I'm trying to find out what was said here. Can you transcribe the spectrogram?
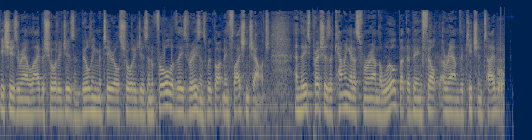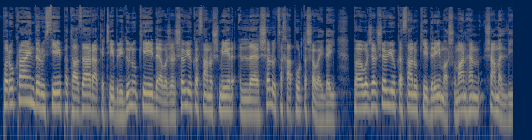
issues around labour shortages and building material shortages. And for all of these reasons, we've got an inflation challenge. And these pressures are coming at us from around the world, but they're being felt around the kitchen table. پر اوکراین د روسیې په تازه راکټي بریدونو کې د وژل شویو کسانو شمیر له شلو څخه پورته شوی دی په وژل شویو کسانو کې درې ماشومان هم شامل دي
